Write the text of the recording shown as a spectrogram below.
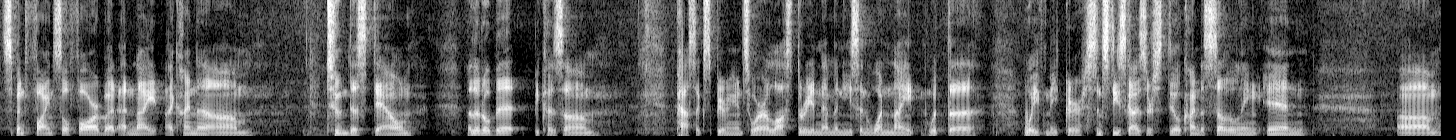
It's been fine so far, but at night I kind of um, tuned this down a little bit because um, past experience where I lost three anemones in one night with the wave maker. Since these guys are still kind of settling in, um,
